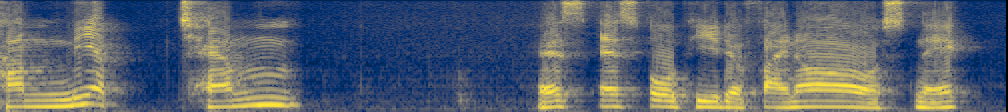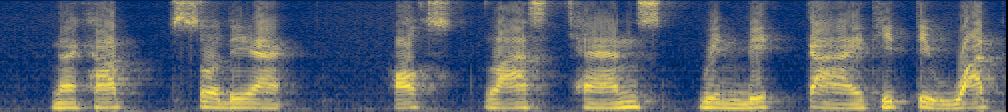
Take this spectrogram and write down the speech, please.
ทำเนียบแชมป์ SSOP The Final Snake นะครับ Zodiac Ox Last Chance Win Big กายทิติวัฒน์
